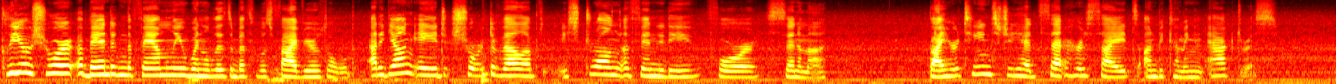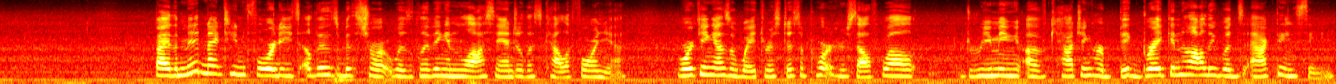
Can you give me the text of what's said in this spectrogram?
Cleo Short abandoned the family when Elizabeth was five years old. At a young age, Short developed a strong affinity for cinema. By her teens, she had set her sights on becoming an actress. By the mid 1940s, Elizabeth Short was living in Los Angeles, California, working as a waitress to support herself while dreaming of catching her big break in Hollywood's acting scene.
